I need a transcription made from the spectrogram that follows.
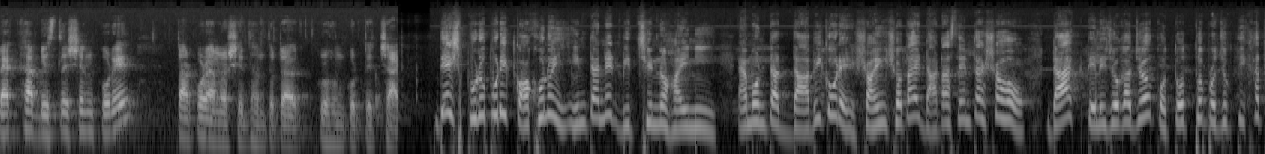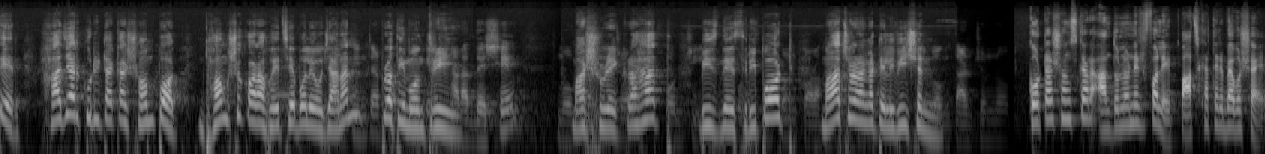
ব্যাখ্যা বিশ্লেষণ করে তারপরে আমরা সিদ্ধান্তটা গ্রহণ করতে চাই। দেশ পুরোপুরি কখনোই ইন্টারনেট বিচ্ছিন্ন হয়নি এমনটা দাবি করে সহিংসতায় ডাটা সেন্টার সহ ডাক টেলিযোগাযোগ ও তথ্য প্রযুক্তি খাতের হাজার কোটি টাকা সম্পদ ধ্বংস করা হয়েছে বলেও জানান প্রতিমন্ত্রী। সারা দেশে Rahat business report Maasranga television. কোটা সংস্কার আন্দোলনের ফলে পাঁচ খাতের ব্যবসায়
